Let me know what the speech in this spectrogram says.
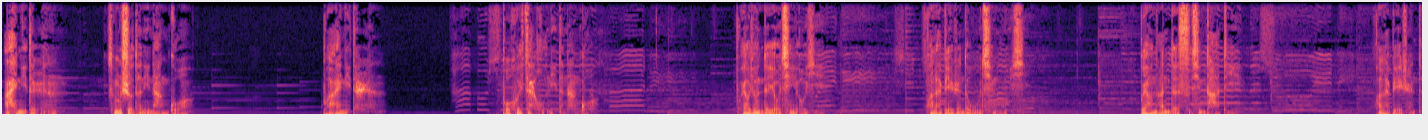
爱你的人，怎么舍得你难过？不爱你的人，不会在乎你的难过。不要用你的有情有义换来别人的无情无义。不要拿你的死心塌地换来别人的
